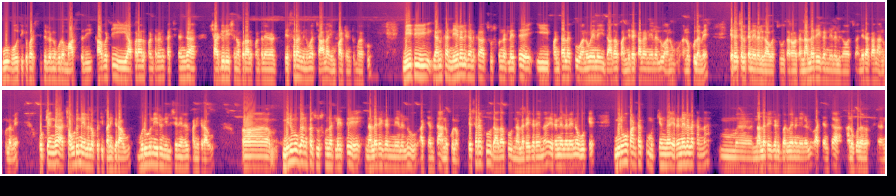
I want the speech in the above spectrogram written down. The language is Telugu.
భూ భౌతిక పరిస్థితులను కూడా మారుస్తుంది. కాబట్టి ఈ అపరాల పంటలను ఖచ్చితంగా షార్ట్ డ్యూరేషన్ అపరాల పంటలైన పెసర మినుమ చాలా ఇంపార్టెంట్ మనకు. వీటి గనక నేలలు గనక చూసుకున్నట్లయితే ఈ పంటలకు అనువైన ఈ దాదాపు అన్ని రకాల నేలలు అను అనుకూలమే. ఎర్రచలక నేలలు కావచ్చు తర్వాత నల్లరేగడి నేలలు కావచ్చు అన్ని రకాల అనుకూలమే. ముఖ్యంగా చౌడు నేలలు ఒకటి పనికిరావు మురుగునీరు నిలిచే నేలలు పనికిరావు. మినుము గనక చూసుకున్నట్లయితే నల్లరేగడి నేలలు అత్యంత అనుకూలం. పెసరకు దాదాపు నల్లరేగడైనా ఎర్ర నేలలైనా ఓకే. మినుము పంటకు ముఖ్యంగా ఎర్ర నేలల కన్నా నల్లరేగడి బరువైన నేలలు అత్యంత అనుకూల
